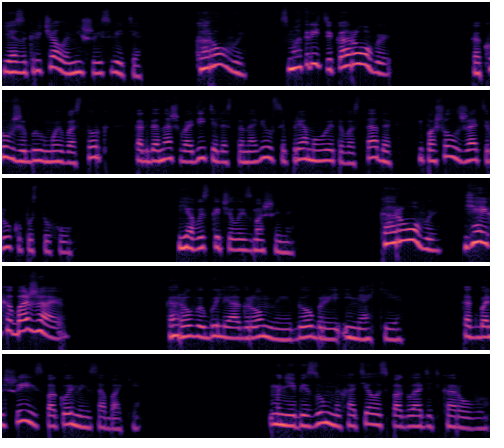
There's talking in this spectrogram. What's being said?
Я закричала Мише и Свете. «Коровы! Смотрите, коровы!» Каков же был мой восторг, когда наш водитель остановился прямо у этого стада и пошел сжать руку пастуху. Я выскочила из машины. Коровы! Я их обожаю!» Коровы были огромные, добрые и мягкие, как большие и спокойные собаки. Мне безумно хотелось погладить корову.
